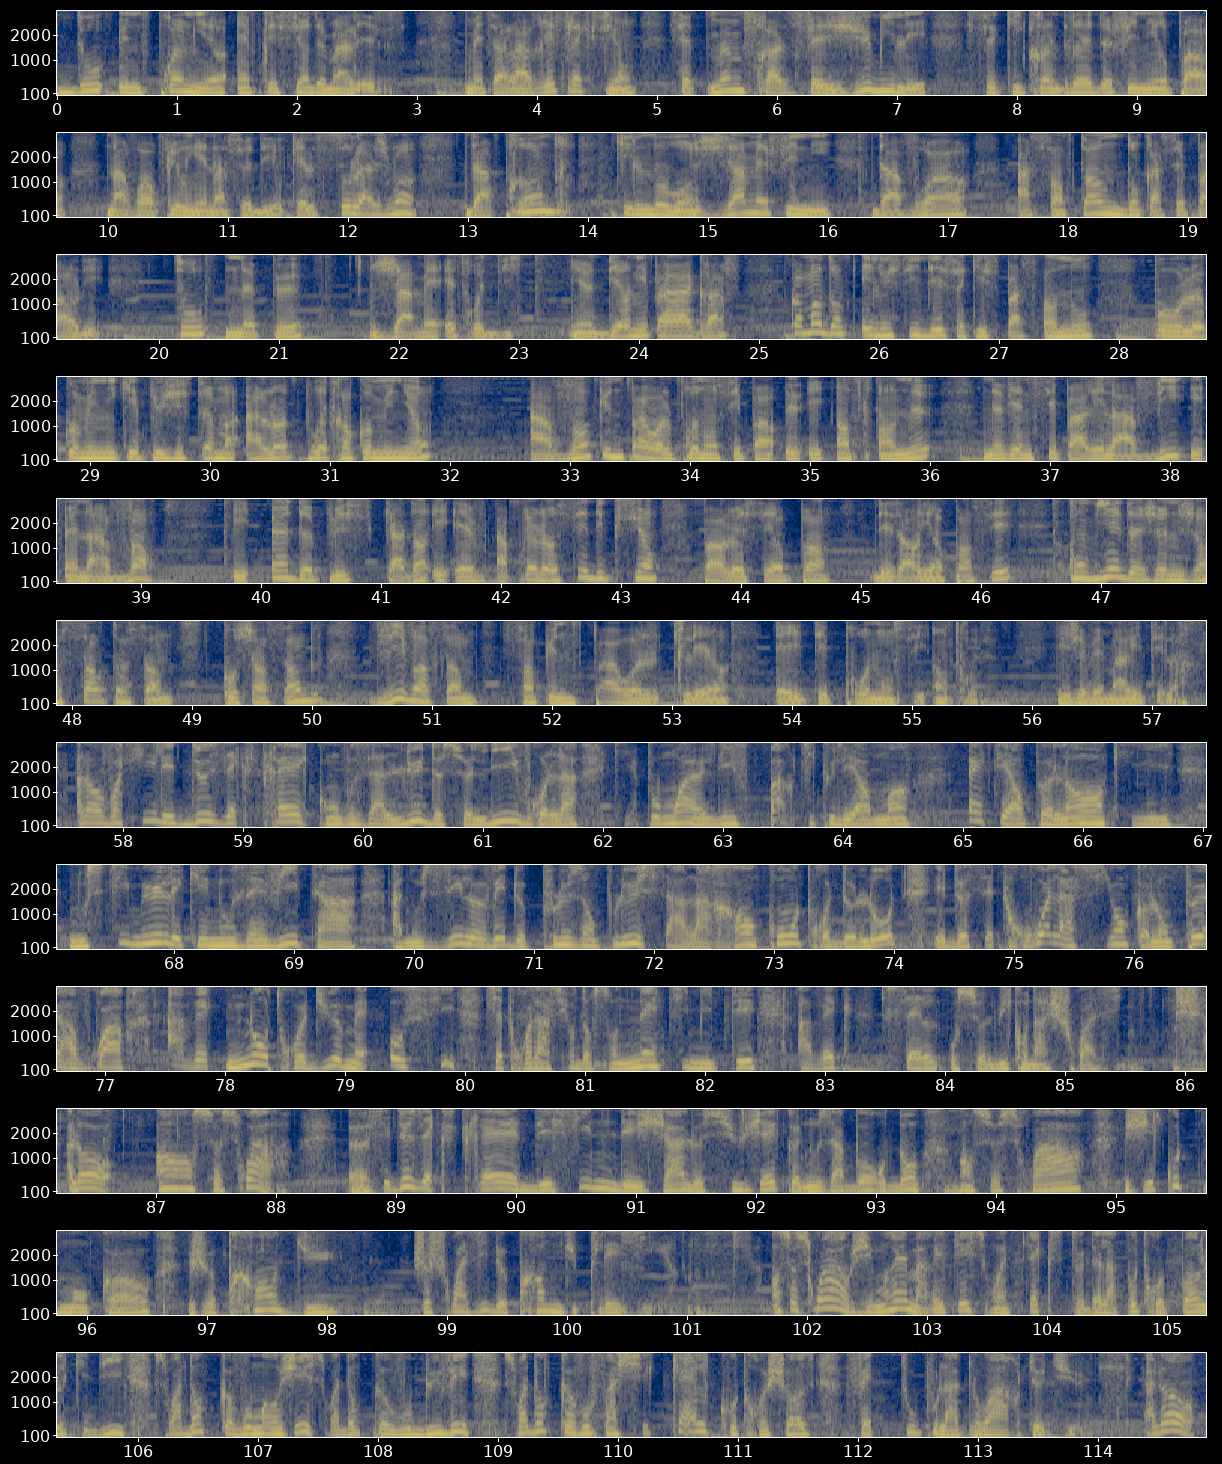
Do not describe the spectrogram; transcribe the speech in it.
d'où une première impression de malaise. Mais à la réflexion, cette même phrase fait jubiler ceux qui craindraient de finir par n'avoir plus rien à se dire. Quel soulagement d'apprendre qu'ils n'auront jamais fini d'avoir à s'entendre, donc à se parler. Tout ne peut jamais être dit. Et un dernier paragraphe. Comment donc élucider ce qui se passe en nous pour le communiquer plus justement à l'autre, pour être en communion, avant qu'une parole prononcée par eux et entre en eux ne vienne séparer la vie et un avant et un de plus qu'Adam et Ève après leur séduction par le serpent des arrière-pensées, combien de jeunes gens sortent ensemble, couchent ensemble, vivent ensemble sans qu'une parole claire ait été prononcée entre eux? Et je vais m'arrêter là. Alors voici les deux extraits qu'on vous a lus de ce livre-là, qui est pour moi un livre particulièrement interpellant, qui nous stimule et qui nous invite à, à nous élever de plus en plus à la rencontre de l'autre et de cette relation que l'on peut avoir avec notre Dieu, mais aussi cette relation dans son intimité avec celle ou celui qu'on a choisi. Alors, en ce soir, euh, ces deux extraits dessinent déjà le sujet que nous abordons en ce soir. J'écoute mon corps, je prends du, je choisis de prendre du plaisir. En ce soir, j'aimerais m'arrêter sur un texte de l'apôtre Paul qui dit Soit donc que vous mangez, soit donc que vous buvez, soit donc que vous fâchez quelque autre chose, faites tout pour la gloire de Dieu. Alors,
